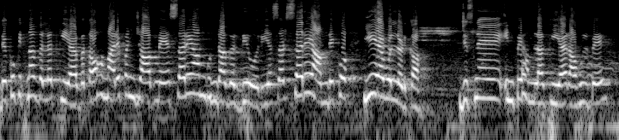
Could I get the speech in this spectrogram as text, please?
देखो, कितना गलत किया है। बताओ, हमारे पंजाब में सरेआम गुंडागर्दी हो रही है, सर। सरेआम, देखो, ये है वो लड़का जिसने इन पे हमला किया है राहुल पे।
